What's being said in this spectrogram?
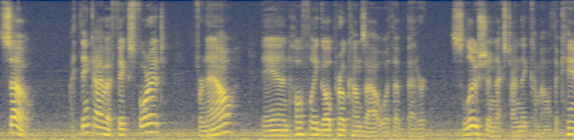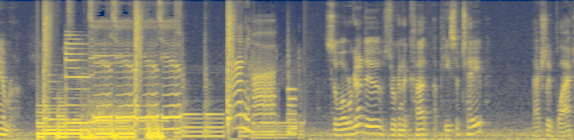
So, I think I have a fix for it for now, and hopefully GoPro comes out with a better solution next time they come out with a camera. So what we're going to do is we're going to cut a piece of tape, actually black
